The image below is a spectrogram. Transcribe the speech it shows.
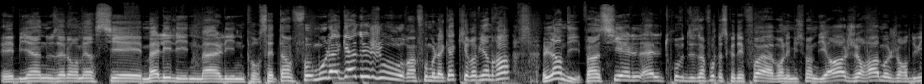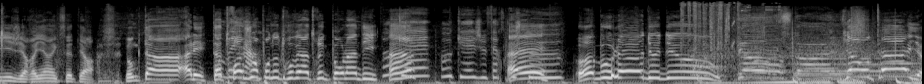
Eh bien, nous allons remercier Maliline, Maline pour cette info moulaga du jour. Info moulaga qui reviendra lundi. Enfin, si elle, elle trouve des infos, parce que des fois, avant l'émission, elle me dit Oh, je rame aujourd'hui, j'ai rien, etc. Donc, t'as, allez, t'as trois jours pour nous trouver un truc pour lundi. Ok, Hein ok, je vais faire ce que Allez, je peux. au boulot, doudou viens on Viens, on taille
